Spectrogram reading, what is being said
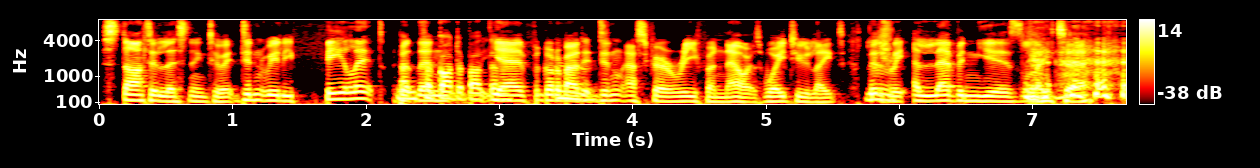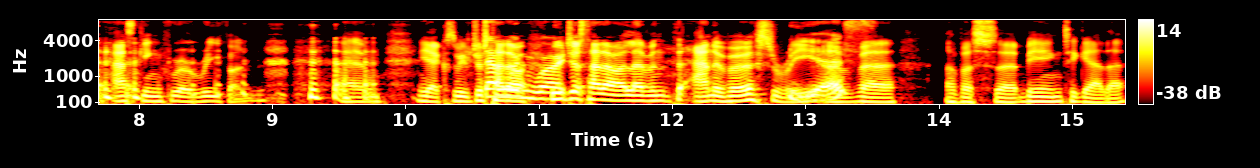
started listening to it, didn't really feel it, but And then forgot about them. Yeah, forgot about Mm. it. Didn't ask for a refund. Now it's way too late. Literally 11 years later, asking for a refund. Um, yeah, because we've just That had our wouldn't work. we just had our 11th anniversary Yes. of. Uh, of us uh, being together.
